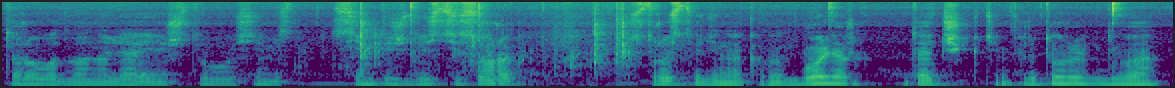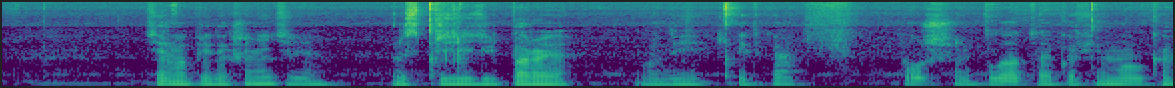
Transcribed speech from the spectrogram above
второго 2.0 и что у 70 7240 устройство одинаковое. Бойлер датчик температуры 2 термопредохранителя распределитель пары воды кипятка поршень плата кофемолка.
